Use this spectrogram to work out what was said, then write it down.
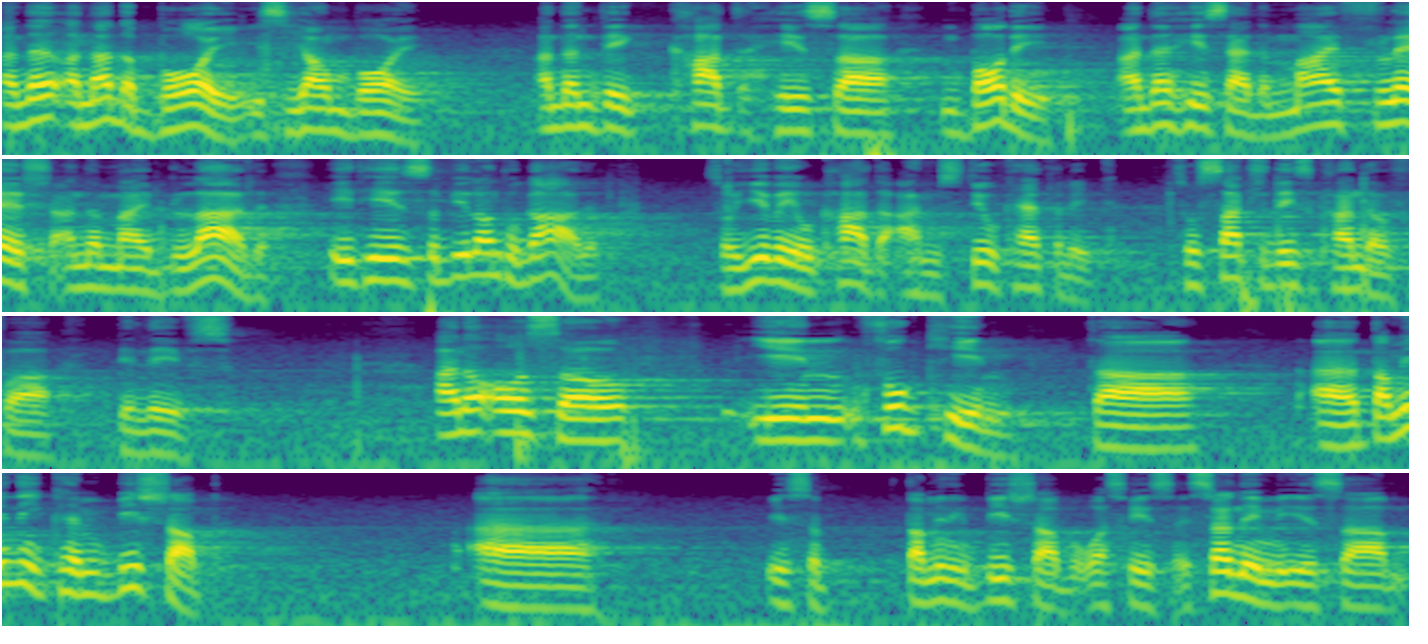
And then another boy is young boy, and then they cut his uh, body, and then he said, "My flesh and my blood, it is belong to God." So even you cut, I'm still Catholic. So such this kind of uh, beliefs. And also in Fukien, the uh, Dominican bishop uh, is a Dominican bishop. What's his, his surname? Is um,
